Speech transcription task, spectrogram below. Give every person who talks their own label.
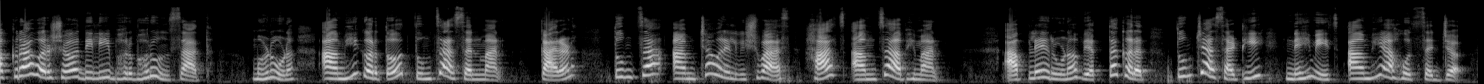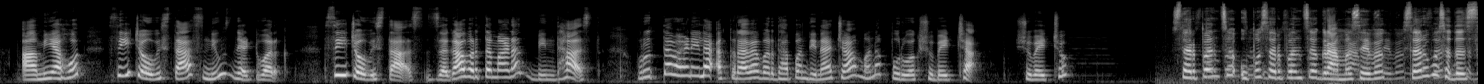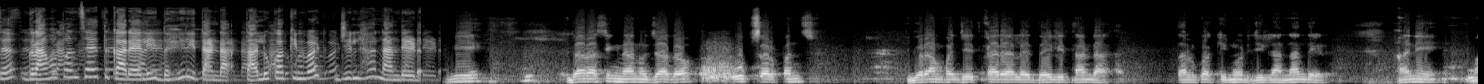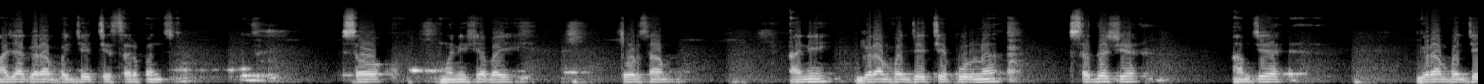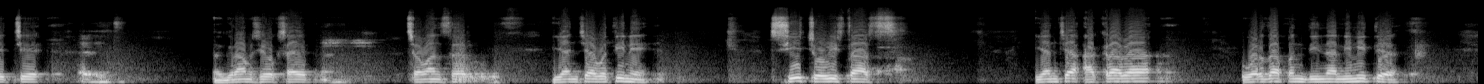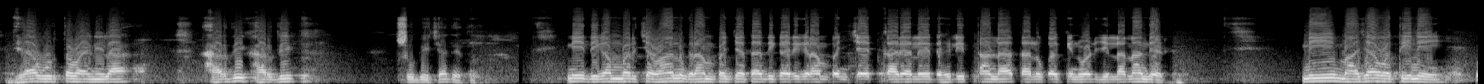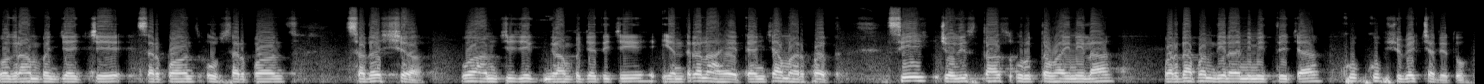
Speaker 1: अकरा वर्ष दिली भरभरून साथ. म्हणून आम्ही करतो तुमचा सन्मान. कारण तुमचा आमच्यावरील विश्वास हाच आमचा अभिमान. आपले ऋण व्यक्त करत तुमच्यासाठी नेहमीच आम्ही आहोत सज्ज. आम्ही आहोत सी चोवीस तास न्यूज नेटवर्क. सी चोवीस तास जगा वर्तमानात बिनधास्त. वृत्तवाहिनीला अकराव्या वर्धापन दिनाच्या मनपूर्वक शुभेच्छा. शुभेच्छुक. सरपंच उपसरपंच ग्रामसेवक सर्व सदस्य ग्रामपंचायत कार्यालय दहेरी तांडा तालुका किनवट जिल्हा नांदेड.
Speaker 2: मी दारासिंग नानू जाधव उपसरपंच ग्रामपंचायत कार्यालय दहली तांडा तालुका किनवट जिल्हा नांदेड. आणि माझ्या ग्रामपंचायतचे सरपंच सौ मनीषाबाई तोडसाम आणि ग्रामपंचायतचे पूर्ण सदस्य आमचे ग्रामपंचायतचे ग्रामसेवक साहेब चव्हाण सर यांच्या वतीने सी चोवीस तास यांच्या अकराव्या वर्धापन दिनानिमित्त ह्या वृत्तवाहिनीला हार्दिक हार्दिक शुभेच्छा देतो.
Speaker 3: मी दिगंबर चव्हाण ग्रामपंचायत अधिकारी ग्रामपंचायत कार्यालय दहली तांडा तालुका किनवट जिल्हा नांदेड. मी माझ्या वतीने व ग्रामपंचायतचे सरपंच उपसरपंच सदस्य व आमची जी ग्रामपंचायतीची यंत्रणा आहे त्यांच्यामार्फत सी चोवीस तास वृत्तवाहिनीला वर्धापन दिनानिमित्तच्या खूप खूप शुभेच्छा देतो.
